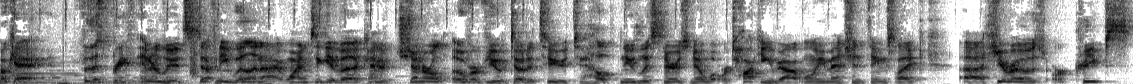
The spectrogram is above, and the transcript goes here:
Okay, for this brief interlude, Stephanie, Will, and I wanted to give a kind of general overview of Dota 2 to help new listeners know what we're talking about when we mention things like uh, heroes or creeps,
